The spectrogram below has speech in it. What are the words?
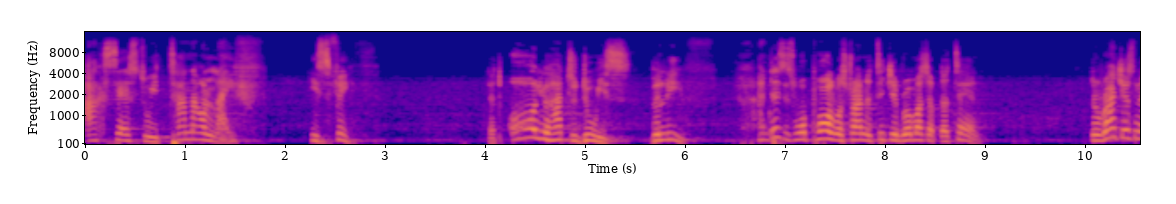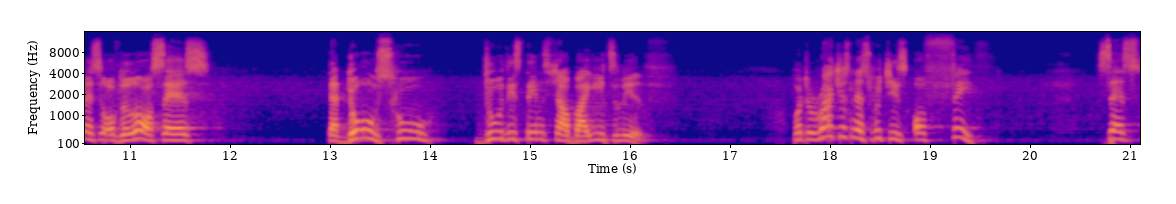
access to eternal life is faith. That all you had to do is believe. And this is what Paul was trying to teach in Romans chapter 10. The righteousness of the law says that those who do these things shall by it live. But the righteousness which is of faith says,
